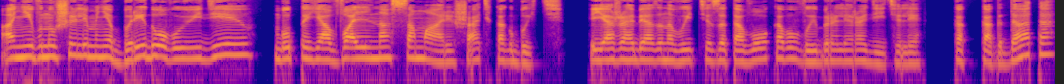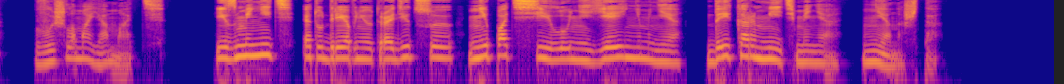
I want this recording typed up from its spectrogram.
Они внушили мне бредовую идею, будто я вольна сама решать, как быть. Я же обязана выйти за того, кого выбрали родители, как когда-то вышла моя мать. Изменить эту древнюю традицию не под силу ни ей, ни мне, да и кормить меня не на что.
